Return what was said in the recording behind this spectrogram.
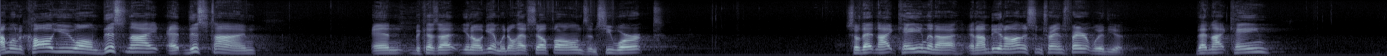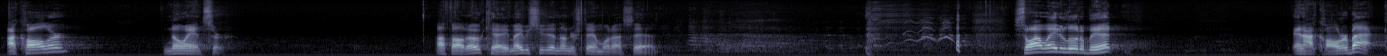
I'm going to call you on this night at this time. And because I, you know, again, we don't have cell phones and she worked. So that night came, and, I, and I'm being honest and transparent with you. That night came, I call her, no answer. I thought, okay, maybe she didn't understand what I said. so I wait a little bit, and I call her back.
